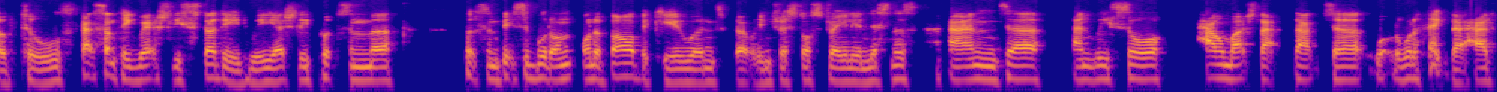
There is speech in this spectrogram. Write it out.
of tools. That's something we actually studied. We actually put some uh, put some bits of wood on, on a barbecue, and that would interest Australian listeners. And uh, and we saw how much that that uh, what what effect that had,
